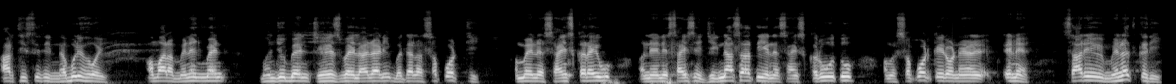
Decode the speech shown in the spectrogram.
આર્થિક સ્થિતિ નબળી હોય અમારા મેનેજમેન્ટ મંજુબેન, જયેશભાઈ લાડાણી બધાના સપોર્ટથી અમે એને સાયન્સ કરાવ્યું અને એને સાયન્સની જિજ્ઞાસા હતી, એને સાયન્સ કરવું હતું. અમે સપોર્ટ કર્યો અને એને સારી એવી મહેનત કરી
